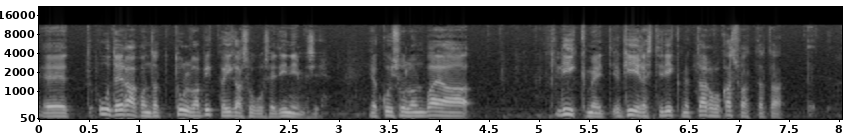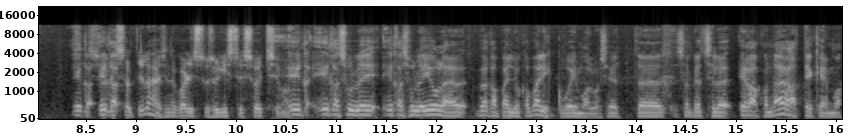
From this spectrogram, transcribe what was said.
et uude erakonda tulvab ikka igasuguseid inimesi ja kui sul on vaja liikmeid ja kiiresti liikmete arvu kasvatada, ega, ega lihtsalt ei lähe sinna karistusregistrisse otsima. ega, ega sul ei, ega sul ei ole väga palju ka valikuvõimalusi, et äh, sa pead selle erakonna ära tegema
